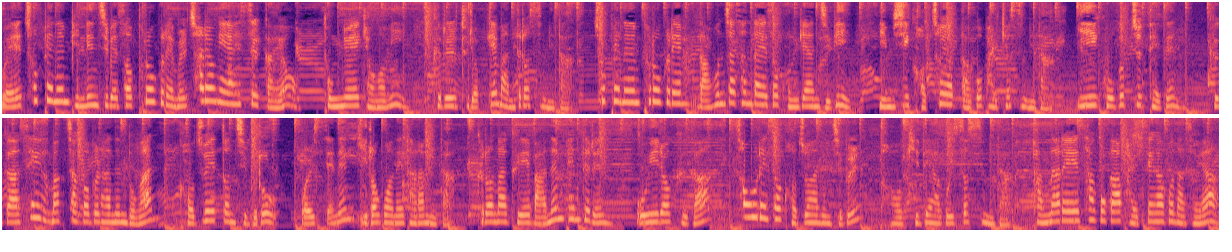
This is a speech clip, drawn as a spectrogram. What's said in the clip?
왜 초페는 빌린 집에서 프로그램을 촬영해야 했을까요? 동료의 경험이 그를 두렵게 만들었습니다. 초페는 프로그램 나 혼자 산다에서 공개한 집이 임시 거처였다고 밝혔습니다. 이 고급 주택은 그가 새 음악 작업을 하는 동안 거주했던 집으로 월세는 1억 원에 달합니다. 그러나 그의 많은 팬들은 오히려 그가 서울에서 거주하는 집을 더 기대하고 있었습니다. 박나래의 사고가 발생하고 나서야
